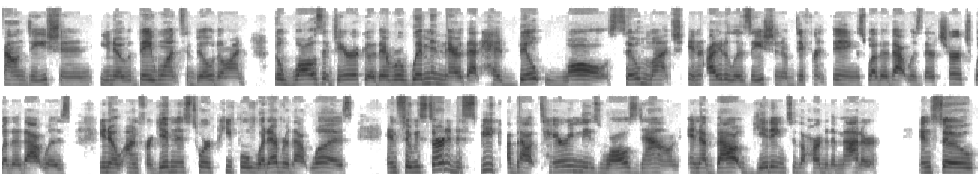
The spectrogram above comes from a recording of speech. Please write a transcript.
foundation you know they want to build on. The walls of jericho there were women there that had built walls so much in idolization of different things whether that was their church whether that was you know unforgiveness toward people whatever that was. And so we started to speak about tearing these walls down and about getting to the heart of the matter. And so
